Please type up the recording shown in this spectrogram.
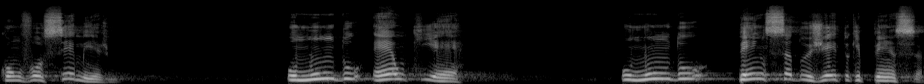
com você mesmo. O mundo é o que é. O mundo pensa do jeito que pensa.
